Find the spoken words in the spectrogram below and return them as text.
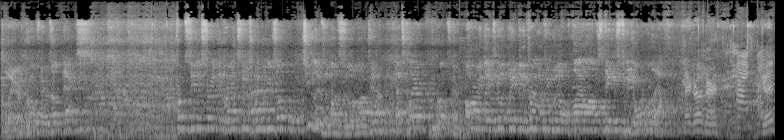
Blair is up next. From scenic strength and grad student, 21 years old, she lives in Missoula, Montana. That's Claire Grosvenor. All right, ladies, go the crowd, if you will. File off stage to your left. Claire Grosvenor, Hi. good?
